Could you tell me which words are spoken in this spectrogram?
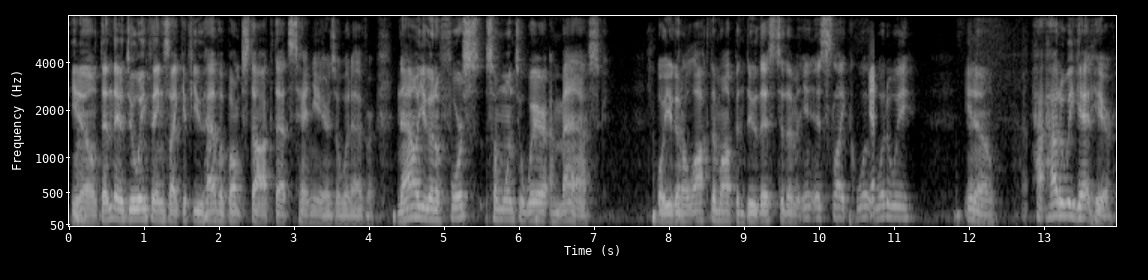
You hmm. know, then they're doing things like if you have a bump stock, that's 10 years or whatever. Now you're gonna force someone to wear a mask, or you're gonna lock them up and do this to them. It's like, what Yep. what do we, you know, how, how do we get here?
